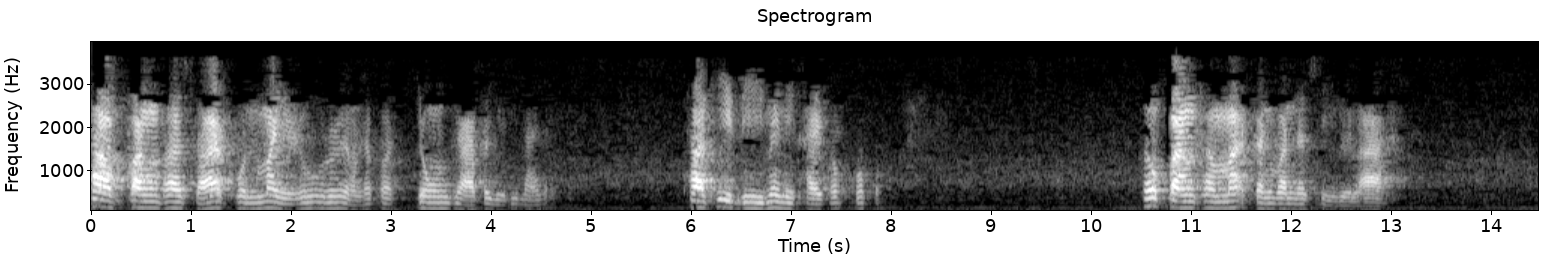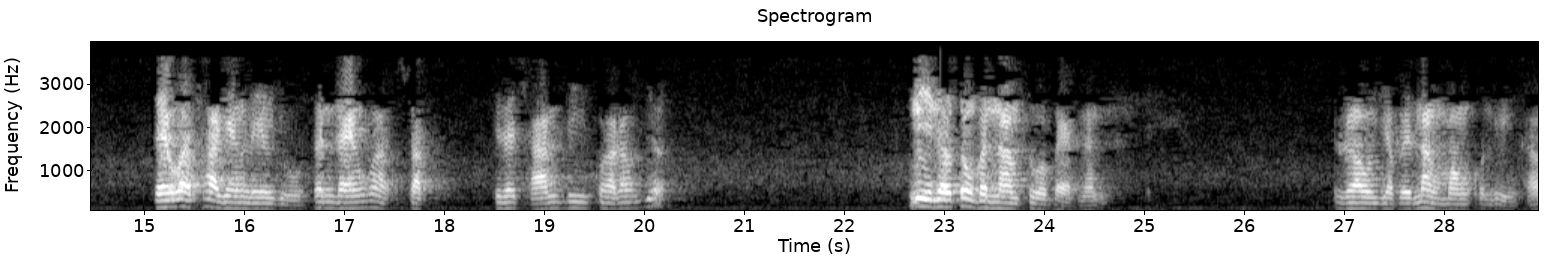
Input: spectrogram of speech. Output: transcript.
้าฟังภาษาคนไม่รู้เรื่องแล้วก็จงอย่าไปอยู่ที่ไหนเลยถ้าที่ดีไม่มีใครเขาพบเขาฟังธรรมะกันวันละสี่เวลา แต่ว่าถ้ายังเลวอยู่แสดงว่าสัตว์ที่ฉานดีกว่าเราเยอะ นี่เราต้องประนามตัวแบบนั้น เราอย่าไปนั่งมองคนอื่นเขา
